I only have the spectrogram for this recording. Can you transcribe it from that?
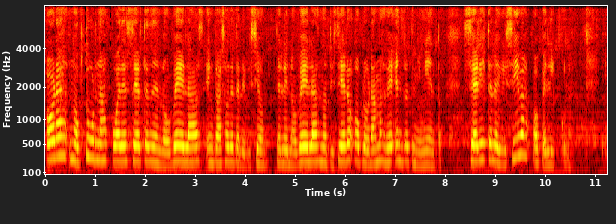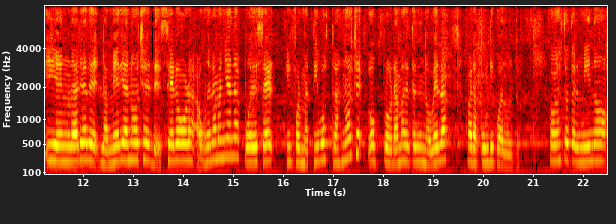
Horas nocturnas puede ser telenovelas en caso de televisión, telenovelas, noticiero o programas de entretenimiento, series televisivas o películas. Y en el área de la medianoche de 0 horas a 1 de la mañana puede ser informativos tras noche o programas de telenovela para público adulto. Con esto termino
